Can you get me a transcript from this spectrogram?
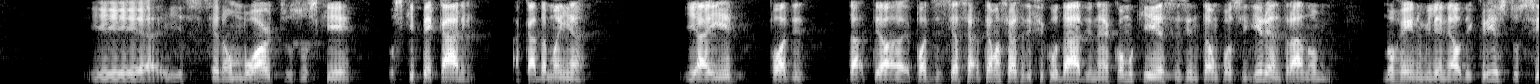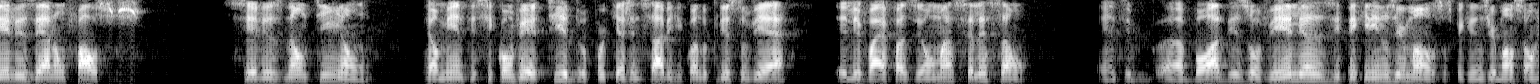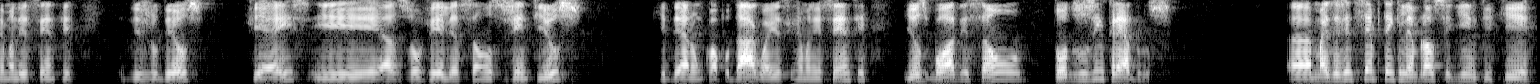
e, e serão mortos os que, os que pecarem a cada manhã. E aí pode pode existir até uma certa dificuldade, né? Como que esses então conseguiram entrar no, no reino milenial de Cristo se eles eram falsos? Se eles não tinham realmente se convertido, porque a gente sabe que quando Cristo vier, ele vai fazer uma seleção entre uh, bodes, ovelhas e pequeninos irmãos. Os pequeninos irmãos são remanescente de judeus fiéis e as ovelhas são os gentios que deram um copo d'água a esse remanescente, e os bodes são todos os incrédulos. Uh, mas a gente sempre tem que lembrar o seguinte, que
